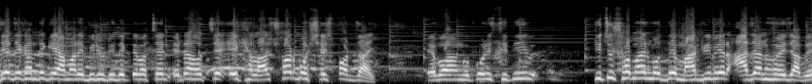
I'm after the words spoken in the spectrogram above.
যে যেখান থেকে আমার এই ভিডিওটি দেখতে পাচ্ছেন এটা হচ্ছে এই খেলার সর্বশেষ পর্যায়। এবং পরিস্থিতি কিছু সময়ের মধ্যে মাগরিবের আজান হয়ে যাবে।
